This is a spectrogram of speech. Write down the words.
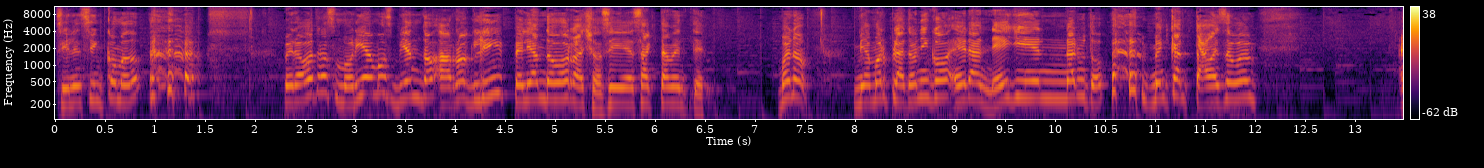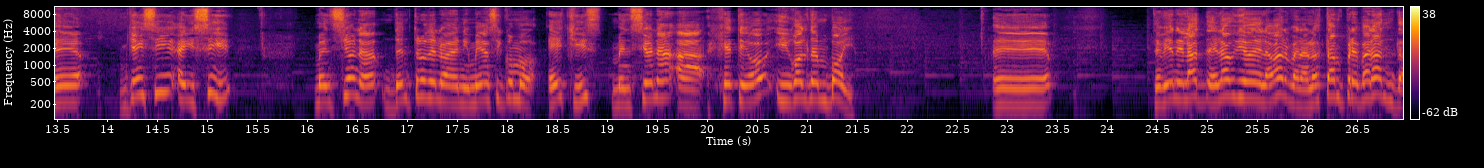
Silencio incómodo. Pero otros moríamos viendo a Rock Lee peleando borracho, sí, exactamente. Bueno, mi amor platónico era Neji en Naruto. Me encantaba ese weón. Eh, JCAC menciona dentro de los animes así como H's, menciona a GTO y Golden Boy. Eh, se viene el, au- el audio de la Bárbara, lo están preparando.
